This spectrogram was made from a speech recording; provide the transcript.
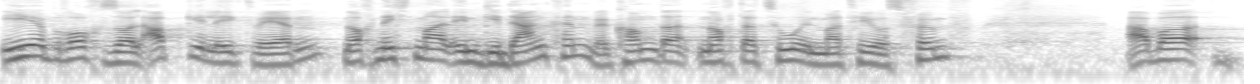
Ehebruch soll abgelegt werden, noch nicht mal in Gedanken, wir kommen da noch dazu in Matthäus 5, aber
